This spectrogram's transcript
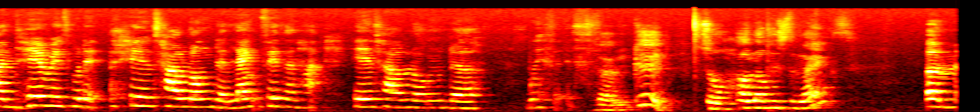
And here is what it. Here's how long the length is, and ha- here's how long the width is. Very good. So how long is the length? Um,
